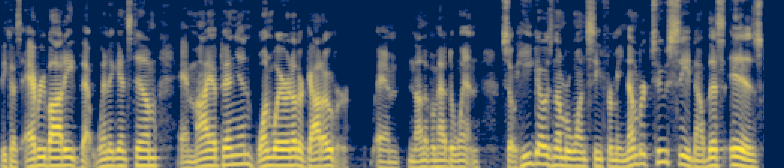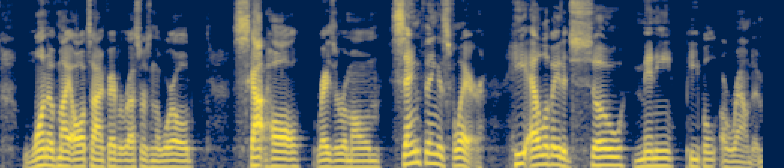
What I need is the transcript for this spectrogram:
Because everybody that went against him, in my opinion, one way or another got over and none of them had to win. So he goes number one seed for me. Number two seed. Now, this is one of my all time favorite wrestlers in the world. Scott Hall, Razor Ramon, same thing as Flair. He elevated so many people around him.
